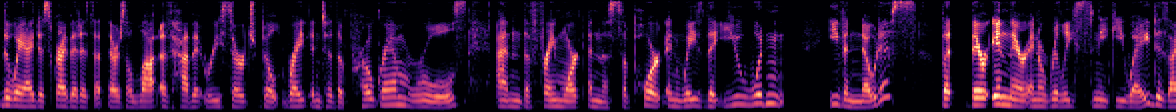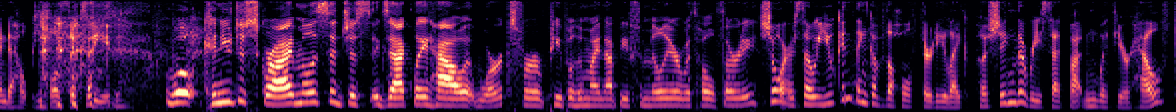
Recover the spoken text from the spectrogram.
the way I describe it is that there's a lot of habit research built right into the program rules and the framework and the support in ways that you wouldn't even notice, but they're in there in a really sneaky way designed to help people succeed. Well, can you describe, Melissa, just exactly how it works for people who might not be familiar with Whole 30? Sure. So you can think of the whole 30 like pushing the reset button with your health,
